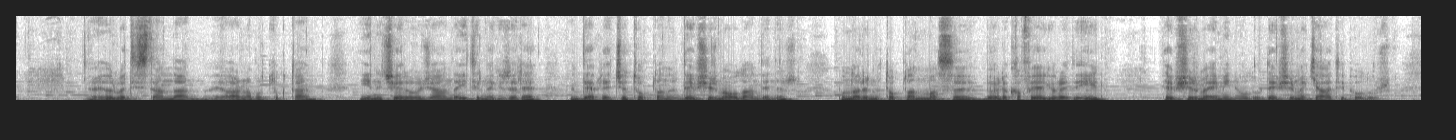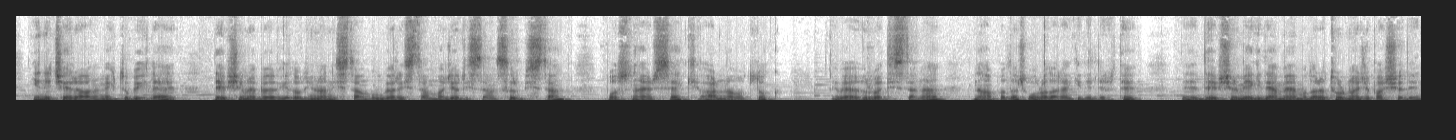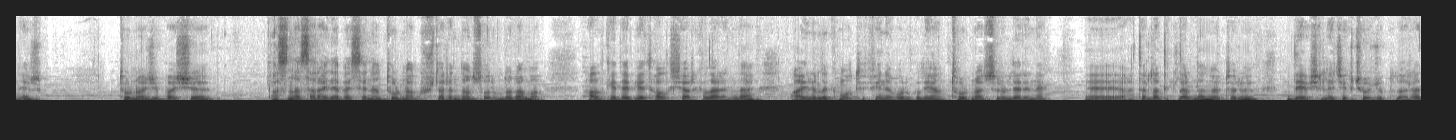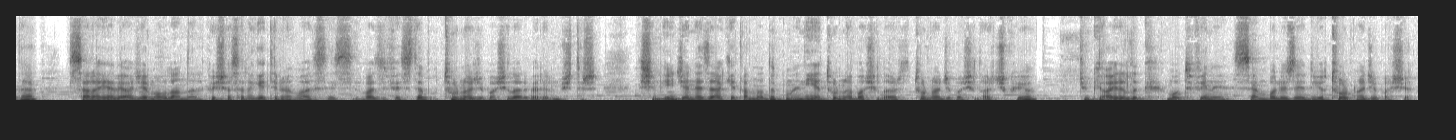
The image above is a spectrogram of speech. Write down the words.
e, Hırvatistan'dan, Arnavutluk'tan Yeniçeri Ocağı'nda eğitilmek üzere devletçe toplanır. Devşirme olan denir. Bunların toplanması böyle kafaya göre değil, devşirme emini olur, devşirme katibi olur. Yeniçeri Ağa'nın mektubu ile devşirme bölgeleri Yunanistan, Bulgaristan, Macaristan, Sırbistan, Bosna Hersek, Arnavutluk ve Hırvatistan'a ne yapılır? Oralara gidilirdi. E, devşirmeye giden memurlara turnacı başı denir. Turnacı başı aslında sarayda beslenen turna kuşlarından sorumludur ama halk edebiyat, halk şarkılarında ayrılık motifini vurgulayan turna sürülerini e, hatırladıklarından ötürü devşirilecek çocuklara da saraya ve aceme olanları kışlasına getirme vazifesi, de bu turnacı başılar verilmiştir. Şimdi ince nezaket anladık mı? Niye turna başılar, turnacı başılar çıkıyor? Çünkü ayrılık motifini sembolize ediyor turnacı başı.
